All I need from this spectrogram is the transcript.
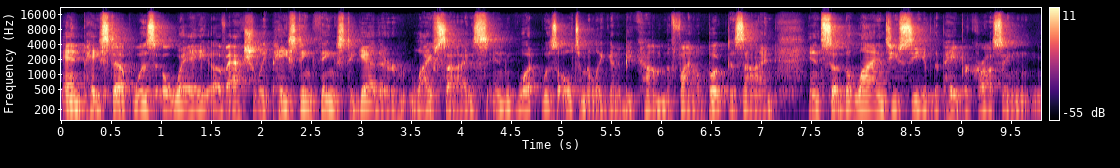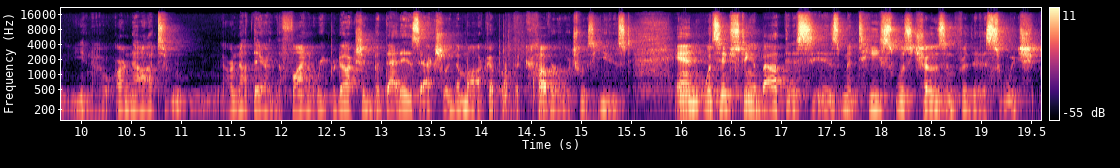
And Paste Up was a way of actually pasting things together, life size, in what was ultimately going to become the final book design. And so the lines you see of the paper crossing, you know, are not are not there in the final reproduction, but that is actually the mock-up of the cover which was used. And what's interesting about this is Matisse was chosen for this, which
